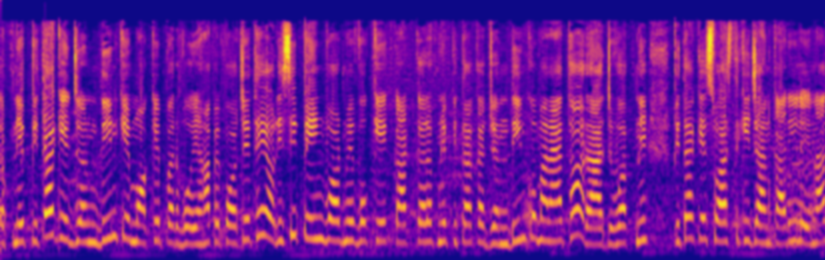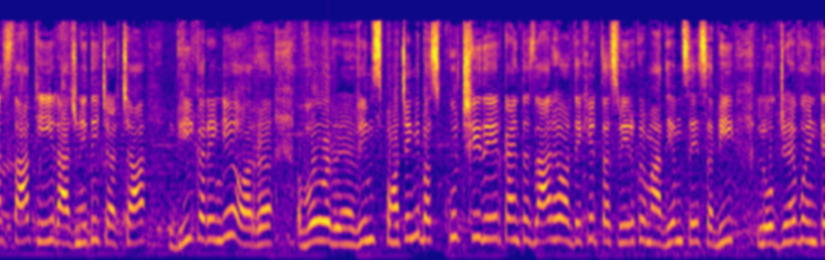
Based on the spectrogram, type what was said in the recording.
अपने पिता के जन्मदिन के मौके पर वो यहाँ पे पहुँचे थे और इसी पेइंग वार्ड में वो केक काट कर अपने पिता का जन्मदिन को मनाया था और आज वो अपने पिता के स्वास्थ्य की जानकारी लेना, साथ ही राजनीति चर्चा भी करेंगे और वो रिम्स पहुँचेंगे। बस कुछ ही देर का इंतज़ार है और देखिए तस्वीरों के माध्यम से सभी लोग जो है वो इनके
